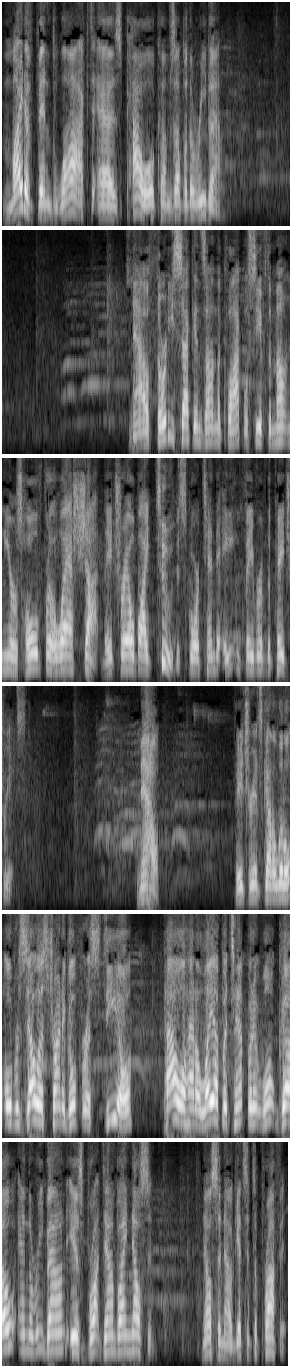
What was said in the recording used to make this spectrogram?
Might have been blocked as Powell comes up with a rebound. Now 30 seconds on the clock. We'll see if the Mountaineers hold for the last shot. They trail by two. The score 10 to 8 in favor of the Patriots. Now, Patriots got a little overzealous trying to go for a steal. Powell had a layup attempt, but it won't go, and the rebound is brought down by Nelson. Nelson now gets it to Profit.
